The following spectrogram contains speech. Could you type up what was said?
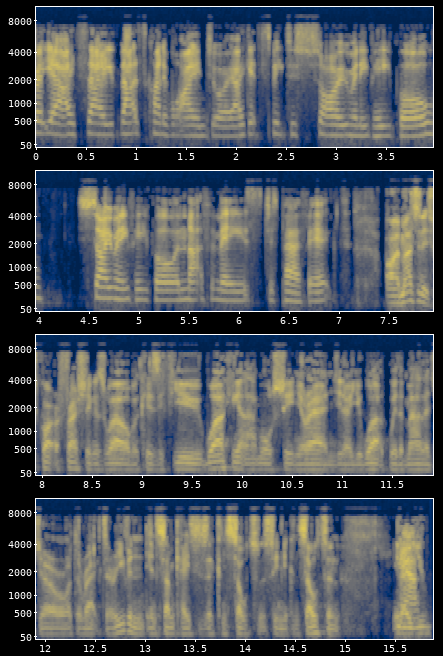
but yeah, I'd say that's kind of what I enjoy. I get to speak to so many people, so many people, and that for me is just perfect. I imagine it's quite refreshing as well because if you working at that more senior end, you know, you work with a manager or a director, even in some cases a consultant, a senior consultant. You know, Yeah. you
